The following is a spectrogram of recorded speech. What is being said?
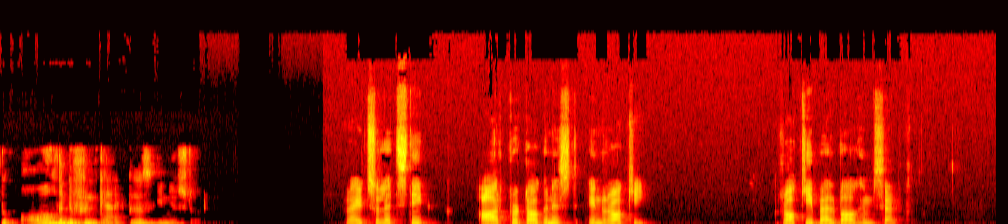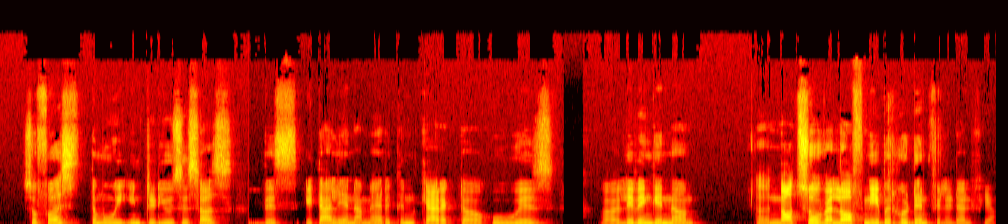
to all the different characters in your story. Right, so let's take our protagonist in Rocky, Rocky Balboa himself. So, first, the movie introduces us this Italian American character who is uh, living in a, a not so well off neighborhood in Philadelphia.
